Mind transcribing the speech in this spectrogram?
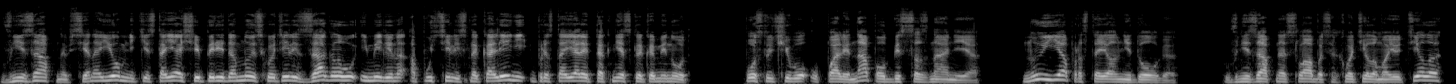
Внезапно все наемники, стоящие передо мной, схватились за голову и медленно опустились на колени и простояли так несколько минут, после чего упали на пол без сознания. Ну и я простоял недолго. Внезапная слабость охватила мое тело,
